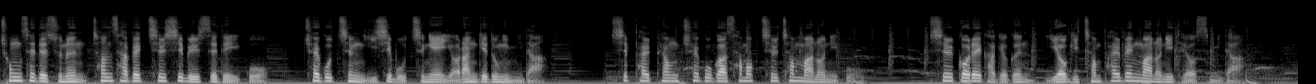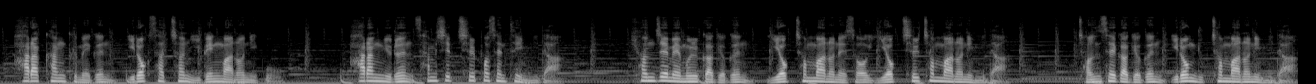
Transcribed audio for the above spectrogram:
총 세대 수는 1471세대이고 최고층 25층의 11개 동입니다. 18평 최고가 3억 7천만 원이고 실거래 가격은 2억 2,800만 원이 되었습니다. 하락한 금액은 1억 4,200만 원이고 하락률은 37%입니다. 현재 매물 가격은 2억 1천만 원에서 2억 7천만 원입니다. 전세 가격은 1억 6천만 원입니다.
